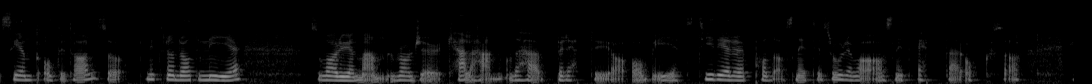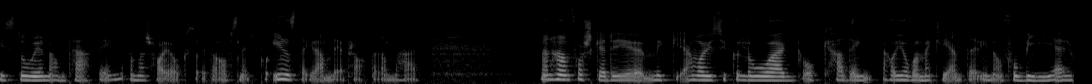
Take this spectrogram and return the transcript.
sent 80-tal. Så 1989 så var det ju en man, Roger Callahan, och det här berättade jag i ett tidigare poddavsnitt. Jag tror det var avsnitt ett där också. Historien om tapping. Annars har jag också ett avsnitt på Instagram där jag pratar om det här. Men han forskade ju mycket, han var ju psykolog och hade, har jobbat med klienter inom fobier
